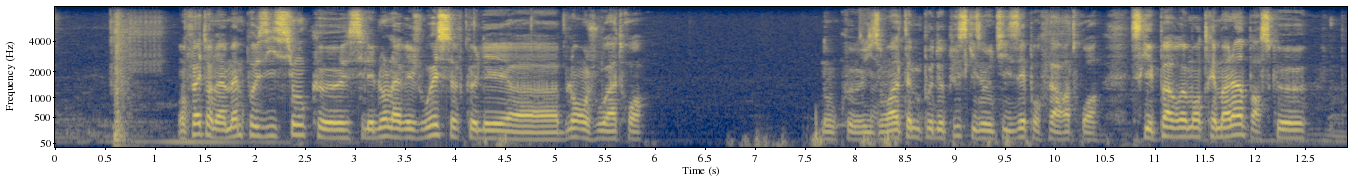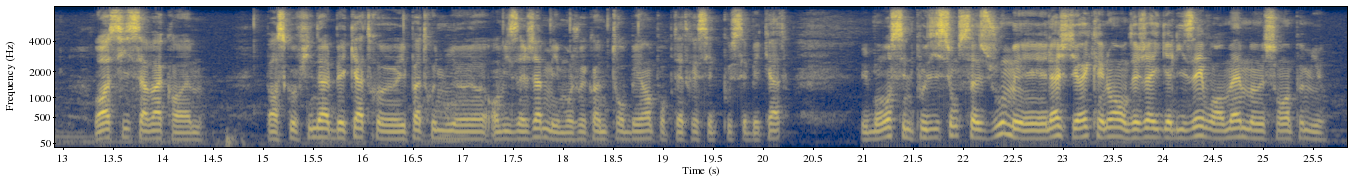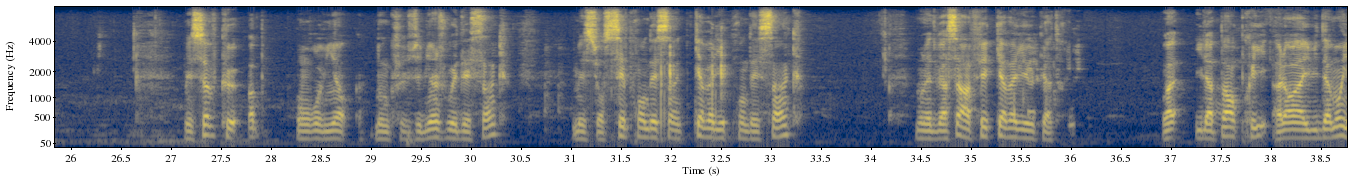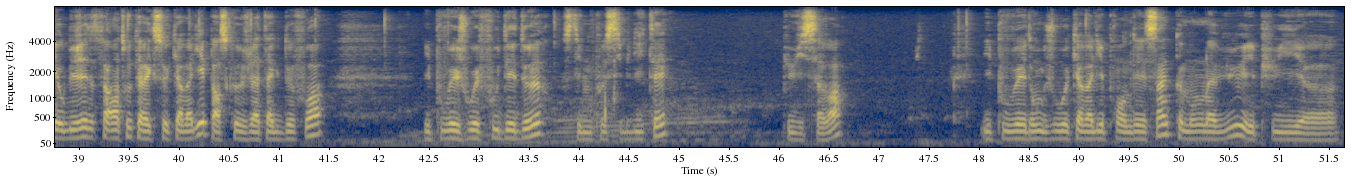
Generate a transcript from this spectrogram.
En fait, on a la même position que si les blancs l'avaient joué, sauf que les euh, blancs ont joué A3. Donc euh, ils ont un tempo de plus qu'ils ont utilisé pour faire A3. Ce qui est pas vraiment très malin parce que... Ouais si ça va quand même. Parce qu'au final B4 euh, est pas trop euh, envisageable mais ils m'ont joué quand même tour B1 pour peut-être essayer de pousser B4. Mais bon c'est une position ça se joue mais là je dirais que les noirs ont déjà égalisé voire même sont un peu mieux. Mais sauf que hop on revient. Donc j'ai bien joué D5 mais sur C prend D5, cavalier prend D5 mon adversaire a fait cavalier E4. Ouais, il a pas repris. Alors évidemment, il est obligé de faire un truc avec ce cavalier parce que je l'attaque deux fois. Il pouvait jouer fou D2, c'était une possibilité. Puis ça va. Il pouvait donc jouer cavalier prend D5 comme on l'a vu et puis euh,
